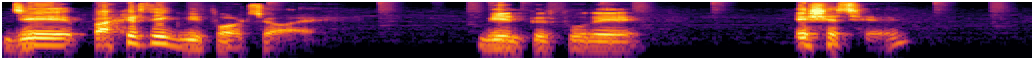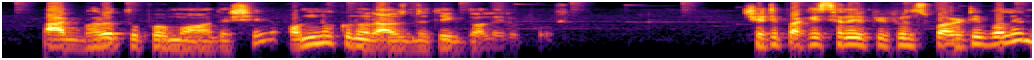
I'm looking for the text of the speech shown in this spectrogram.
যে প্রাকৃতিক বিপর্যয় বিএনপির পুরে এসেছে পাক ভারত উপমহাদেশে অন্য কোনো রাজনৈতিক দলের উপর। সেটি পাকিস্তানের পিপলস পার্টি বলেন,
